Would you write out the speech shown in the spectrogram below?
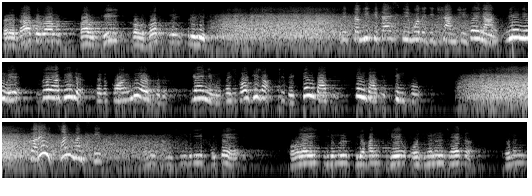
передати вам палкий колгоспний привіт. Представник китайської молоді Джан 所以 Джійцян. 命名为若要对着这个“光六”二字的，愿你们在学习上取得更大的、更大的进步。 Корей Цой Мансик. 오늘 당신들이 학교에 소야의 이름을 부여한 제5주년을 제해서 저는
